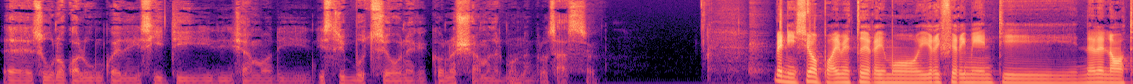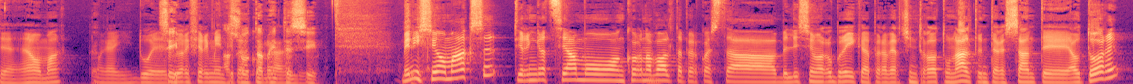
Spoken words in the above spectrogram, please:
eh, su uno qualunque dei siti diciamo, di distribuzione che conosciamo del mondo anglosassone. Benissimo, poi metteremo i riferimenti nelle note, eh, Omar? Magari due, sì, due riferimenti assolutamente sì. Benissimo Max, ti ringraziamo ancora una volta per questa bellissima rubrica e per averci introdotto un altro interessante autore.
